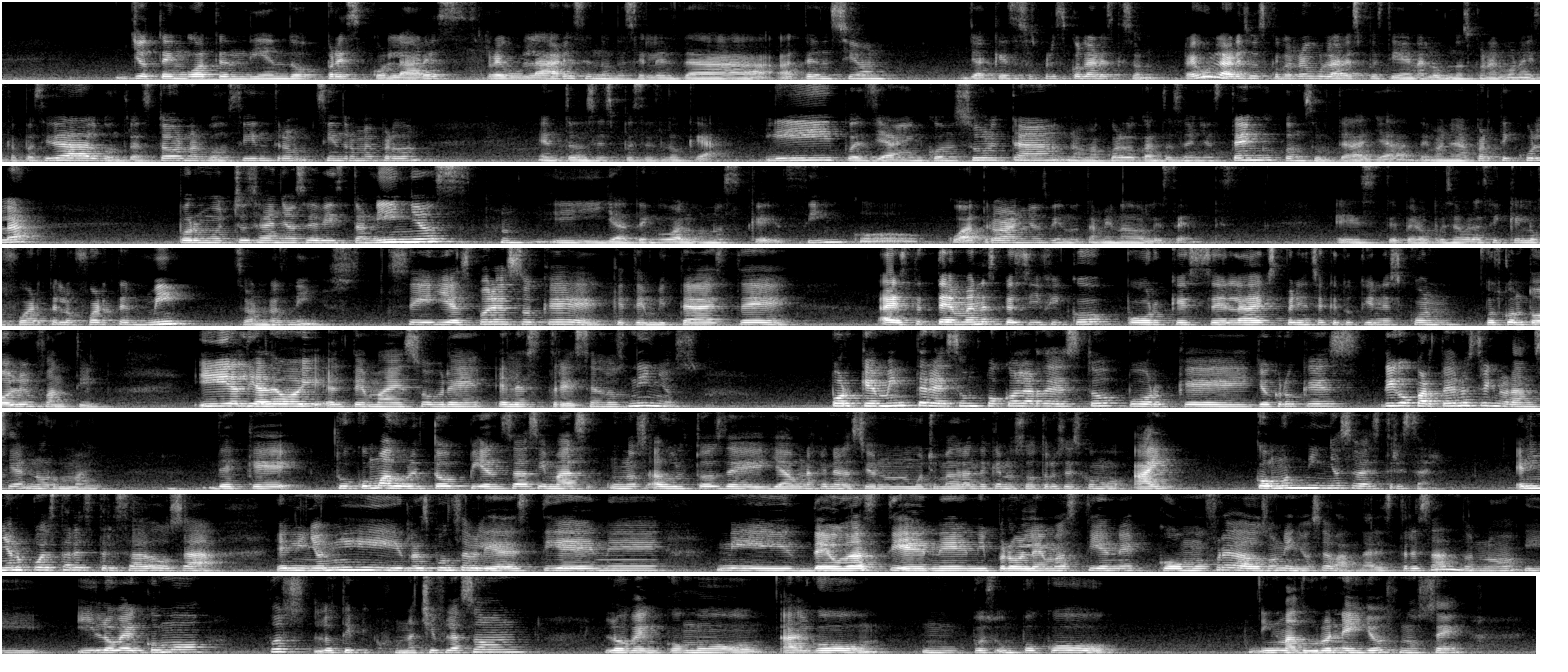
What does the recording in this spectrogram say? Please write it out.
yo tengo atendiendo preescolares regulares en donde se les da atención, ya que esos preescolares que son regulares o escuelas regulares, pues tienen alumnos con alguna discapacidad, algún trastorno, algún síndrome, síndrome perdón. Entonces, pues es lo que hago. Y pues ya en consulta, no me acuerdo cuántos años tengo, consulta ya de manera particular. Por muchos años he visto niños y ya tengo algunos que cinco, cuatro años viendo también adolescentes. Este, pero pues ahora sí que lo fuerte, lo fuerte en mí son los niños. Sí, y es por eso que, que te invité a este, a este tema en específico, porque sé la experiencia que tú tienes con, pues, con todo lo infantil. Y el día de hoy el tema es sobre el estrés en los niños. ¿Por qué me interesa un poco hablar de esto? Porque yo creo que es, digo, parte de nuestra ignorancia normal, de que tú como adulto piensas y más unos adultos de ya una generación mucho más grande que nosotros es como, ay, ¿cómo un niño se va a estresar? El niño no puede estar estresado, o sea, el niño ni responsabilidades tiene, ni deudas tiene, ni problemas tiene, ¿cómo fregados un niño se va a andar estresando, no? Y, y lo ven como, pues, lo típico, una chiflazón, lo ven como algo, mm, pues, un poco inmaduro en ellos, no sé,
